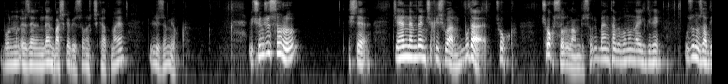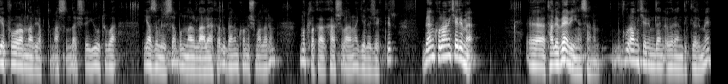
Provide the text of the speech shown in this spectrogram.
Bunun üzerinden başka bir sonuç çıkartmaya lüzum yok. Üçüncü soru işte cehennemden çıkış var mı? Bu da çok çok sorulan bir soru. Ben tabii bununla ilgili uzun uzadıya programlar yaptım. Aslında işte YouTube'a yazılırsa bunlarla alakalı benim konuşmalarım mutlaka karşılarına gelecektir. Ben Kur'an-ı Kerim'e e, talebe bir insanım. Kur'an-ı Kerim'den öğrendiklerimi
